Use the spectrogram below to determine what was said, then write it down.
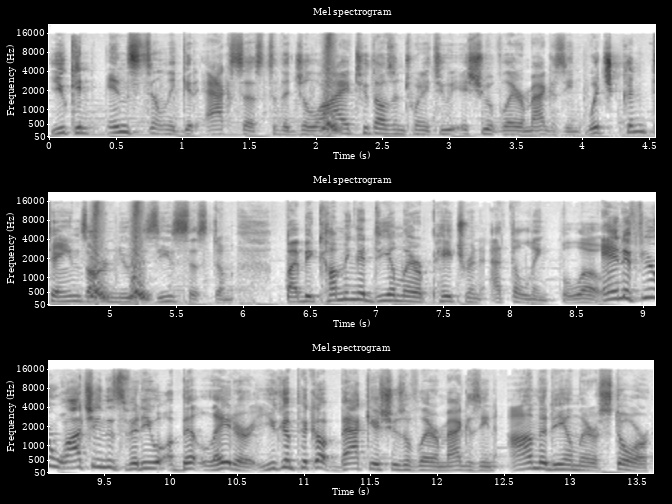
you can instantly get access to the July 2022 issue of Lair Magazine, which contains our new disease system, by becoming a DM Lair patron at the link below. And if you're watching this video a bit later, you can pick up back issues of Lair Magazine on the DM Lair store,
